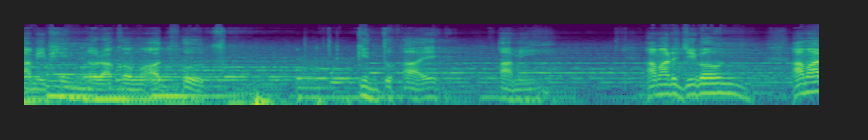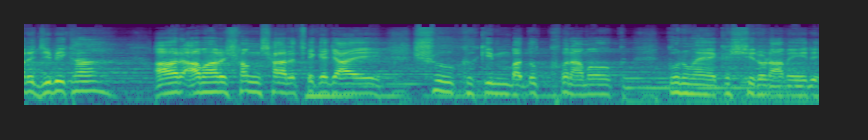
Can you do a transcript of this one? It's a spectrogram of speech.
আমি ভিন্ন রকম অদ্ভুত। কিন্তু হায়, আমি, আমার জীবন, আমার জীবিকা, আর আমার সংসার থেকে যায় সুখ কিংবা দুঃখ নামক কোনো এক শিরোনামের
